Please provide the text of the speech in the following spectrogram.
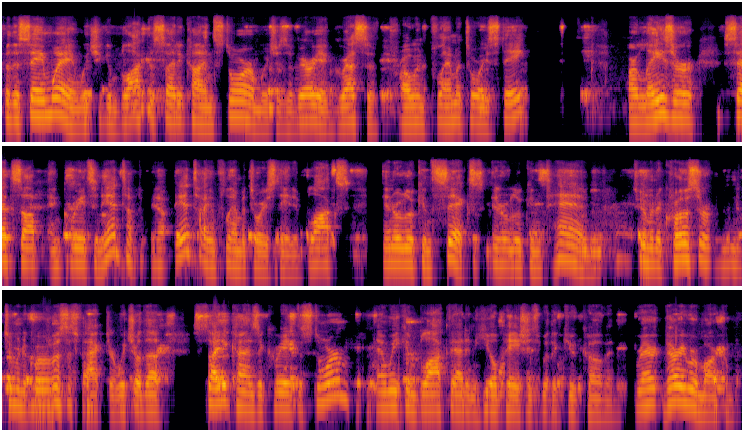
for the same way, in which you can block the cytokine storm, which is a very aggressive pro inflammatory state our laser sets up and creates an anti, anti-inflammatory state. It blocks interleukin 6, interleukin 10, tumor necrosis, tumor necrosis factor, which are the cytokines that create the storm, and we can block that and heal patients with acute COVID. Very, very remarkable.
